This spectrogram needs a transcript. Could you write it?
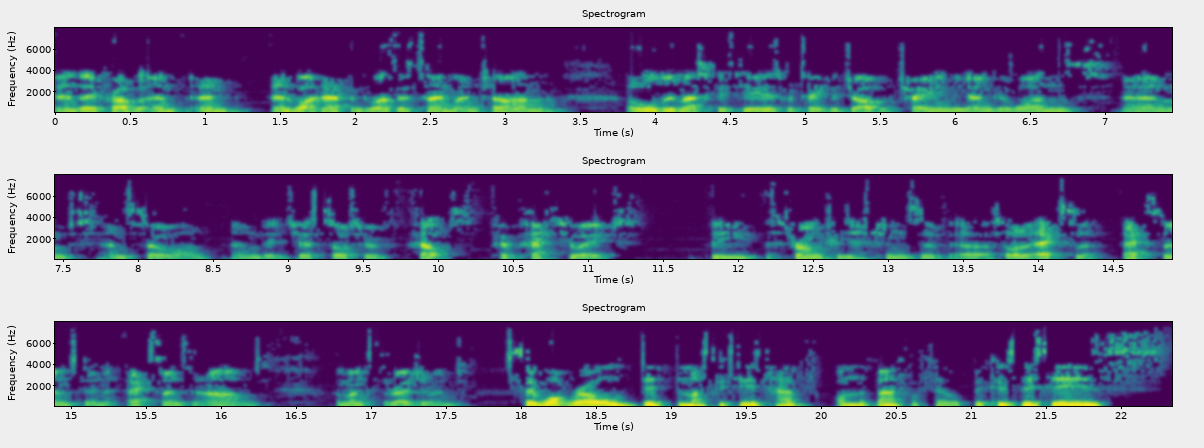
and they probably and, and and what happened was as time went on, older musketeers would take the job of training the younger ones, and and so on, and it just sort of helped perpetuate the, the strong traditions of uh, sort of excellent excellence in excellence in arms amongst the regiment. So, what role did the musketeers have on the battlefield? Because this is,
